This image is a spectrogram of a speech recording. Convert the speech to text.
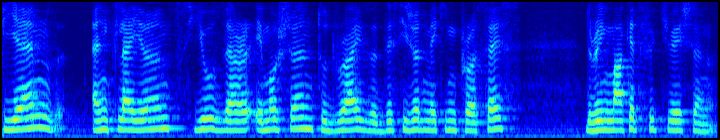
PMs and clients use their emotion to drive the decision-making process during market fluctuation.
